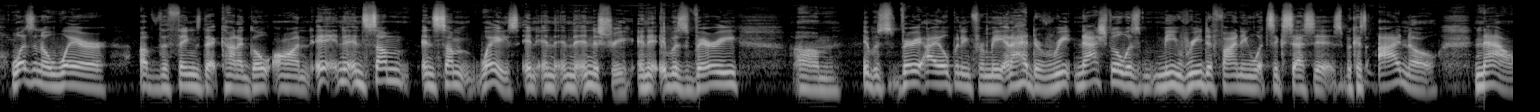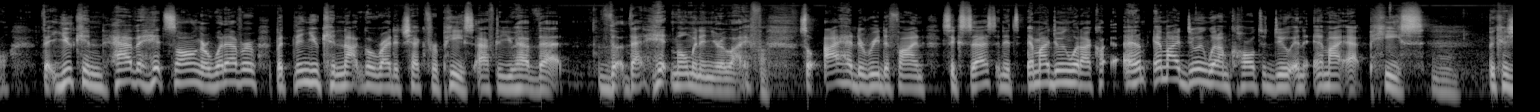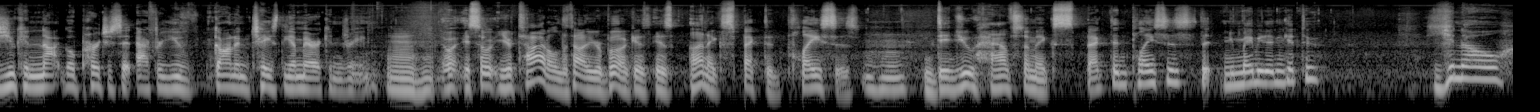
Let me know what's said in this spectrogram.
wasn't aware of the things that kind of go on in, in some in some ways in, in, in the industry, and it, it was very. Um, it was very eye-opening for me, and I had to read. Nashville was me redefining what success is because I know now that you can have a hit song or whatever, but then you cannot go write a check for peace after you have that the, that hit moment in your life. So I had to redefine success, and it's am I doing what I am, am I doing what I'm called to do, and am I at peace? Mm. Because you cannot go purchase it after you've gone and chased the American dream. Uh, So your title, the title of your book is, is Unexpected Places. Mm-hmm. Did you have some expected places that you maybe didn't get to? You know,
